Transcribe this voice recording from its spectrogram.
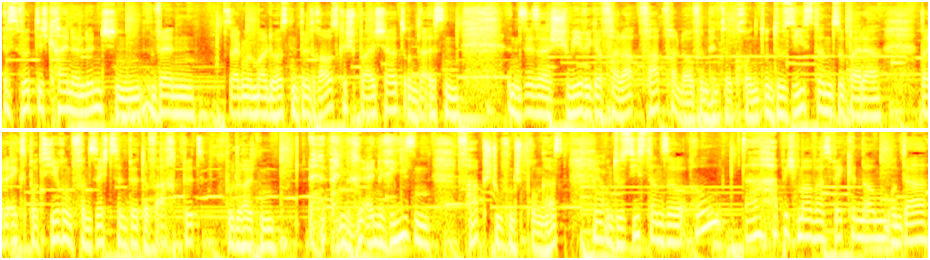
es wird dich keiner lynchen, wenn, sagen wir mal, du hast ein Bild rausgespeichert und da ist ein, ein sehr, sehr schwieriger Verla Farbverlauf im Hintergrund und du siehst dann so bei der, bei der Exportierung von 16-Bit auf 8-Bit, wo du halt einen, einen, einen riesen Farbstufensprung hast ja. und du siehst dann so, oh, da habe ich mal was weggenommen und da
